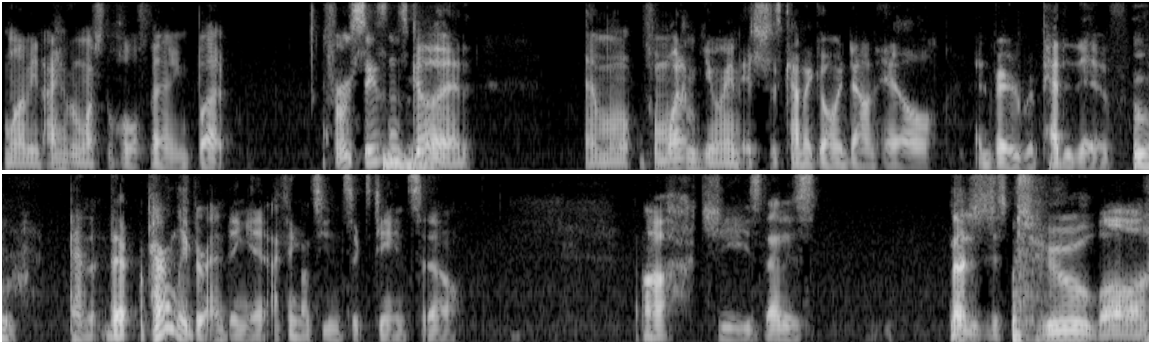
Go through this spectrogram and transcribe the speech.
well i mean i haven't watched the whole thing but first season's Mhm. good and from what i'm hearing it's just kind of going downhill and very repetitive Ooh. and they're apparently they're ending it i think on season 16 so oh jeez that is that is just too long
